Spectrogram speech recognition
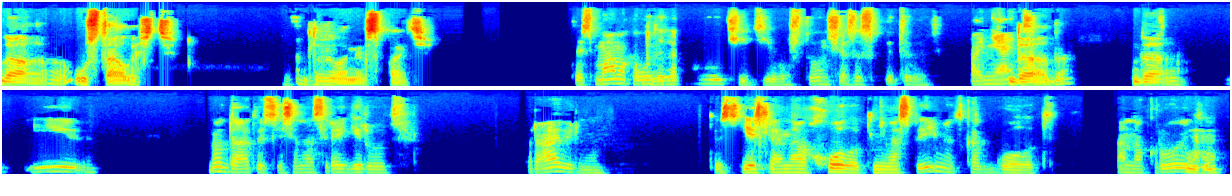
да, усталость, это желание спать. То есть мама как будто да. должна научить его, что он сейчас испытывает, понять. Да, да, да. И, ну да, то есть если она среагирует правильно, то есть если она холод не воспримет как голод, а накроет. Угу.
